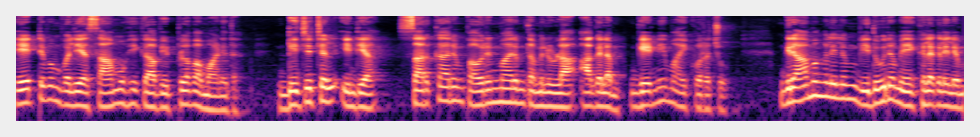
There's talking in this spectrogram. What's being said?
ഏറ്റവും വലിയ സാമൂഹിക വിപ്ലവമാണിത്. ഡിജിറ്റൽ ഇന്ത്യ സർക്കാരും പൗരന്മാരും തമ്മിലുള്ള അകലം ഗണ്യമായി കുറച്ചു. ഗ്രാമങ്ങളിലും വിദൂര മേഖലകളിലും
